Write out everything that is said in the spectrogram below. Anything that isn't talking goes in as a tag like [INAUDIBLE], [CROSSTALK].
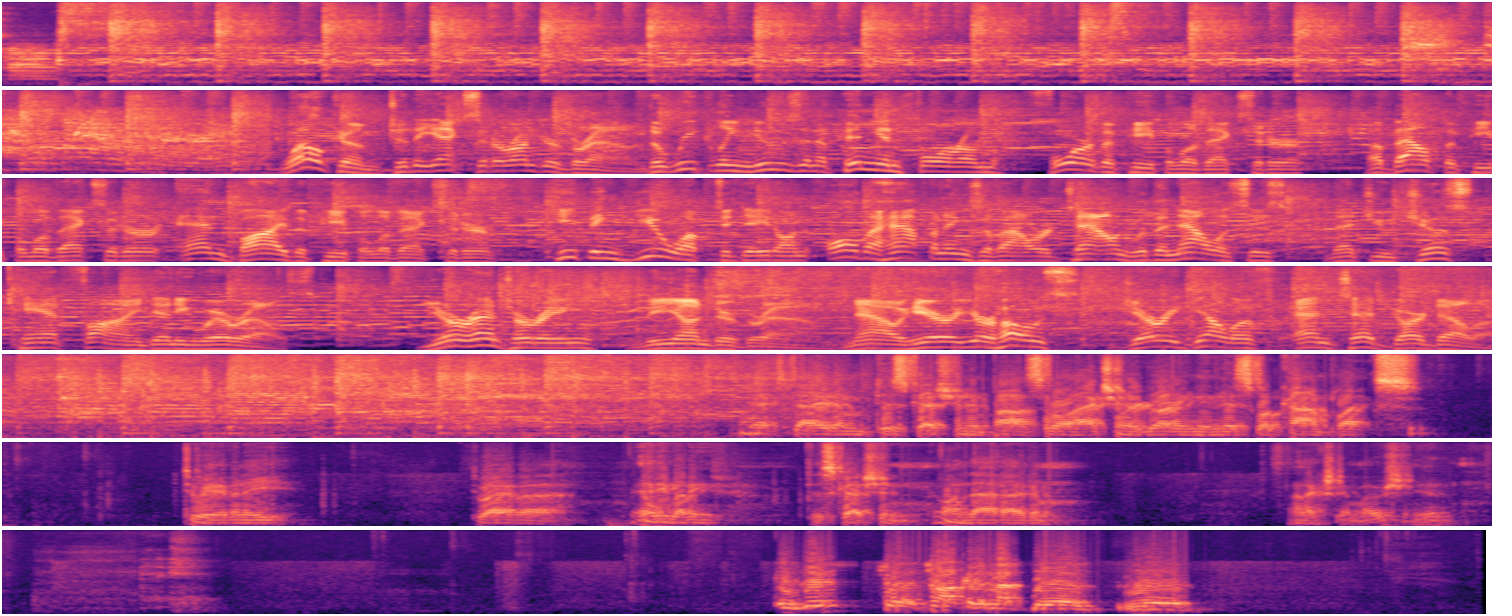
Welcome to the Exeter Underground, the weekly news and opinion forum for the people of Exeter, about the people of Exeter, and by the people of Exeter, keeping you up to date on all the happenings of our town with analysis that you just can't find anywhere else. You're entering the Underground. Now, here are your hosts, Jerry Gelliff and Ted Gardella. Next item, discussion and possible action regarding the municipal complex. Do we have any, do I have a, anybody discussion on that item? It's not actually a motion yet. Is this uh, talking about the, the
